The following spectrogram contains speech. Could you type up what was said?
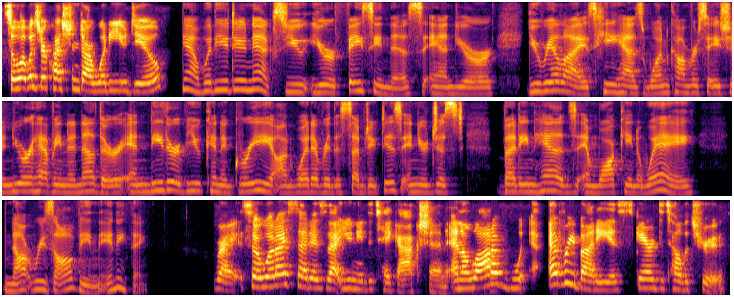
So what was your question, Dar? What do you do? Yeah, what do you do next? You you're facing this and you're you realize he has one conversation, you're having another, and neither of you can agree on whatever the subject is, and you're just butting heads and walking away, not resolving anything. Right. So what I said is that you need to take action. And a lot of everybody is scared to tell the truth.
